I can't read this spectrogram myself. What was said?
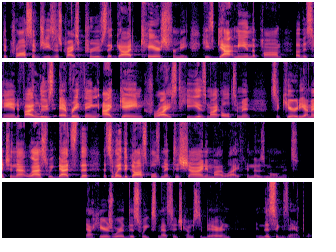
The cross of Jesus Christ proves that God cares for me. He's got me in the palm of His hand. If I lose everything, I gain Christ. He is my ultimate security. I mentioned that last week. That's the, that's the way the gospel is meant to shine in my life in those moments. Now, here's where this week's message comes to bear in, in this example.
